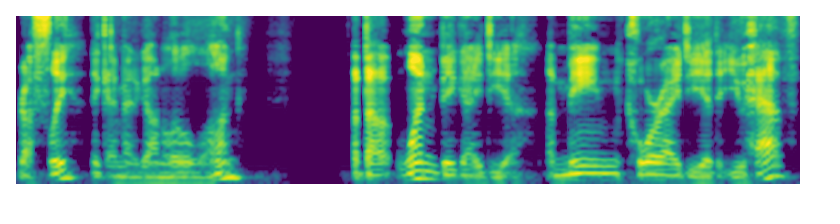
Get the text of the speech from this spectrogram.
roughly. I think I might have gone a little long, about one big idea, a main core idea that you have.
